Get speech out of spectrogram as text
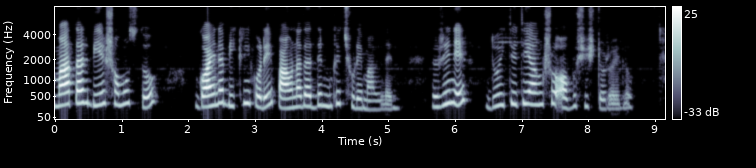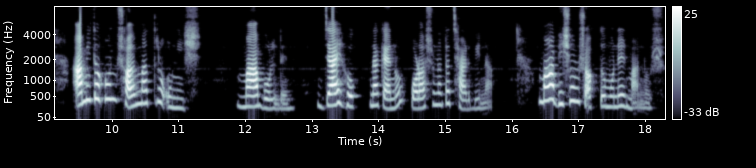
মা তার বিয়ের সমস্ত গয়না বিক্রি করে পাওনাদারদের মুখে ছুঁড়ে মারলেন। ঋণের দুই তৃতীয়াংশ অবশিষ্ট রইল। আমি তখন সবেমাত্র উনিশ। মা বললেন, যাই হোক না কেন, পড়াশোনাটা ছাড়বি না। মা ভীষণ শক্ত মনের মানুষ।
